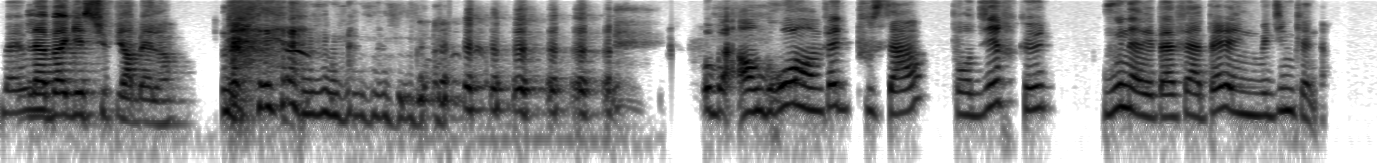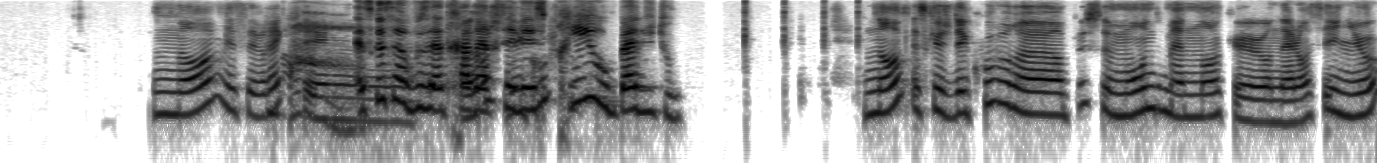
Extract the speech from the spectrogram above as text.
Bah La bague est super belle. Hein. bah, en gros, en fait, tout ça pour dire que vous n'avez pas fait appel à une wedding planner. Non, mais c'est vrai que Est-ce que ça vous a traversé l'esprit ou pas du tout? Non, parce que je découvre euh, un peu ce monde maintenant qu'on a lancé Igno.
